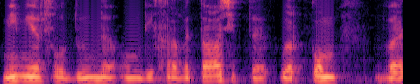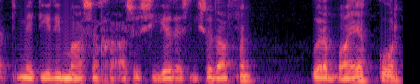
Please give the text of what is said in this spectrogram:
nie meer voldoende om die gravitasie te oorkom wat met hierdie massa geassosieer is nie. So daar vind oor 'n baie kort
